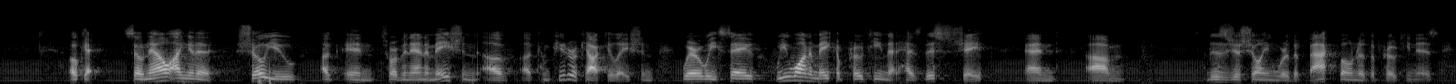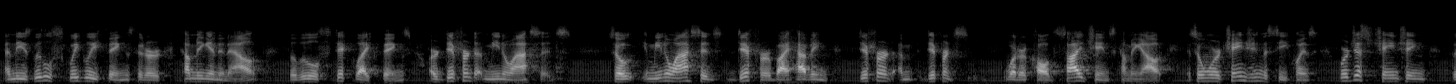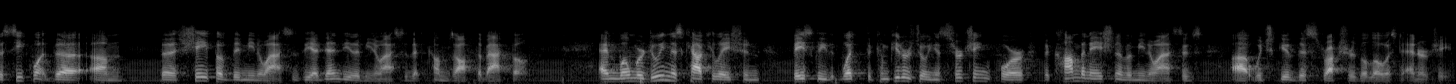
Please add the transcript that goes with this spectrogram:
Okay, so now I'm going to show you a, in sort of an animation of a computer calculation where we say we want to make a protein that has this shape, and um, this is just showing where the backbone of the protein is. And these little squiggly things that are coming in and out, the little stick-like things, are different amino acids. So amino acids differ by having different, um, different what are called side chains coming out. And so when we're changing the sequence, we're just changing the sequence, the, um, the shape of the amino acids, the identity of the amino acid that comes off the backbone. And when we're doing this calculation, basically what the computer is doing is searching for the combination of amino acids uh, which give this structure the lowest energy.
